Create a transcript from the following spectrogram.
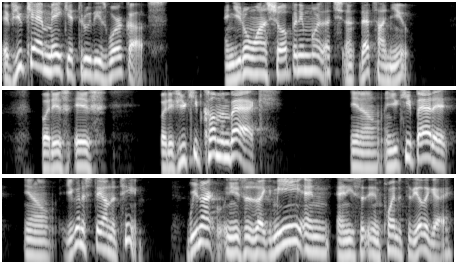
If you can't make it through these workouts and you don't want to show up anymore, that's that's on you. But if if but if you keep coming back, you know, and you keep at it, you know, you're gonna stay on the team. We're not. He says like me and and he said and pointed to the other guy,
